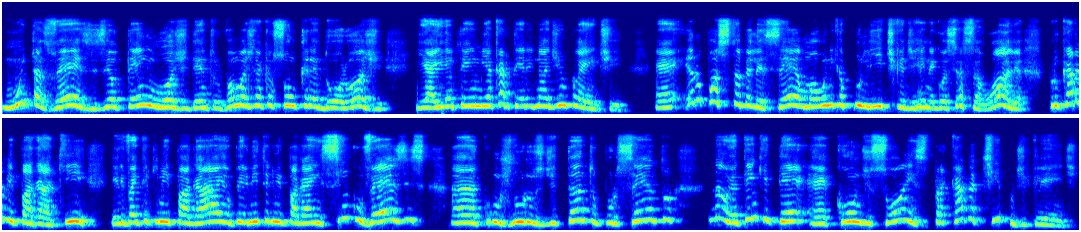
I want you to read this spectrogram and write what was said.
muitas vezes eu tenho hoje dentro, vamos imaginar que eu sou um credor hoje, e aí eu tenho minha carteira inadimplente. É, eu não posso estabelecer uma única política de renegociação. Olha, para o cara me pagar aqui, ele vai ter que me pagar, eu permito ele me pagar em cinco vezes, ah, com juros de tanto por cento. Não, eu tenho que ter é, condições para cada tipo de cliente,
